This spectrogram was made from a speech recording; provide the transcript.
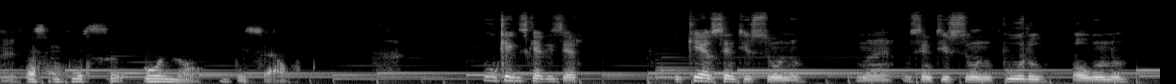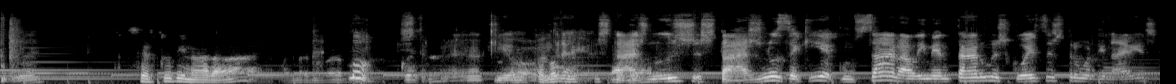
É, é sentir-se uno, disse ela. O que é que isso quer dizer? O que é o sentir-se uno? Não é? O sentir-se uno puro ou uno? Não é? Ser tudo e nada. Ah, Bom, aqui, oh, André, estás-nos estás aqui a começar a alimentar umas coisas extraordinárias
